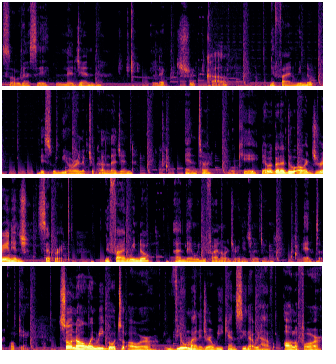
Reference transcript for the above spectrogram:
So we're going to say legend electrical define window. This would be our electrical legend. Enter okay then we're going to do our drainage separate. Define window and then we define our drainage legend. Enter okay. So now when we go to our view manager we can see that we have all of our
